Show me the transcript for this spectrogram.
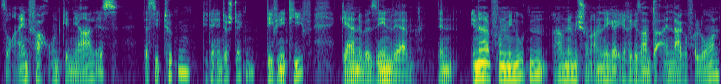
so einfach und genial ist, dass die Tücken, die dahinter stecken, definitiv gerne übersehen werden. Denn innerhalb von Minuten haben nämlich schon Anleger ihre gesamte Einlage verloren,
